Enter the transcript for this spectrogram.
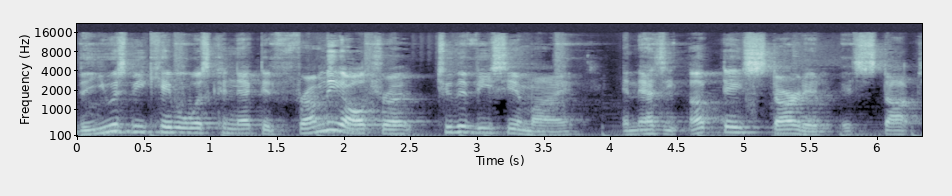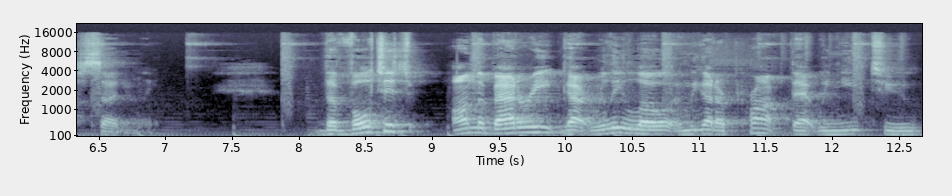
The USB cable was connected from the Ultra to the VCMI, and as the update started, it stopped suddenly. The voltage on the battery got really low, and we got a prompt that we need to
